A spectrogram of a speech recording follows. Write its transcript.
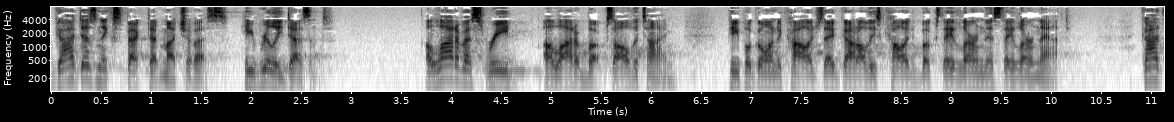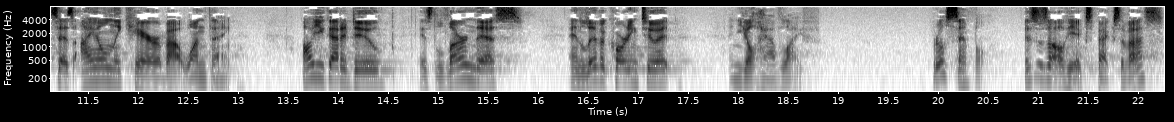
God doesn't expect that much of us. He really doesn't. A lot of us read a lot of books all the time. People go into college, they've got all these college books, they learn this, they learn that. God says, I only care about one thing. All you got to do is learn this and live according to it, and you'll have life. Real simple. This is all he expects of us.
